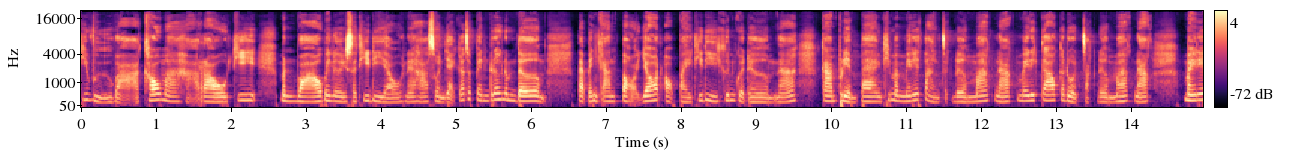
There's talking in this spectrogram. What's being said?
ที่หวือหวาเข้ามาหาเราที่มันว้าวไปเลยซะทีเดียวนะคะ ส่วนใหญ่ก็จะเป็นเรื่องเดิมๆแต่เป็นการต่อยอดออกไปที่ดีขึ้นกว่าเดิมนะ การเปลี่ยนแปลงที่มันไม่ได้ต่างจากเดิมมากนัก ไม่ได้ก้าวกระโดดจากเดิมมากนัก ไม่ได้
